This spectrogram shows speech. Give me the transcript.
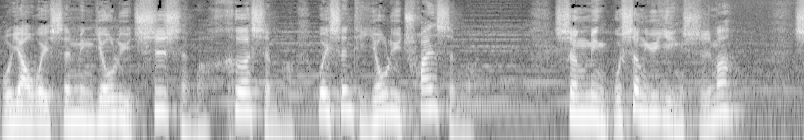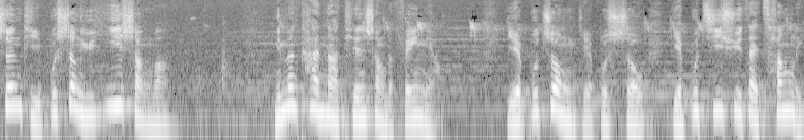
不要为生命忧虑吃什么、喝什么；为身体忧虑穿什么。生命不胜于饮食吗？身体不胜于衣裳吗？你们看那天上的飞鸟，也不种，也不收，也不积蓄在仓里，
